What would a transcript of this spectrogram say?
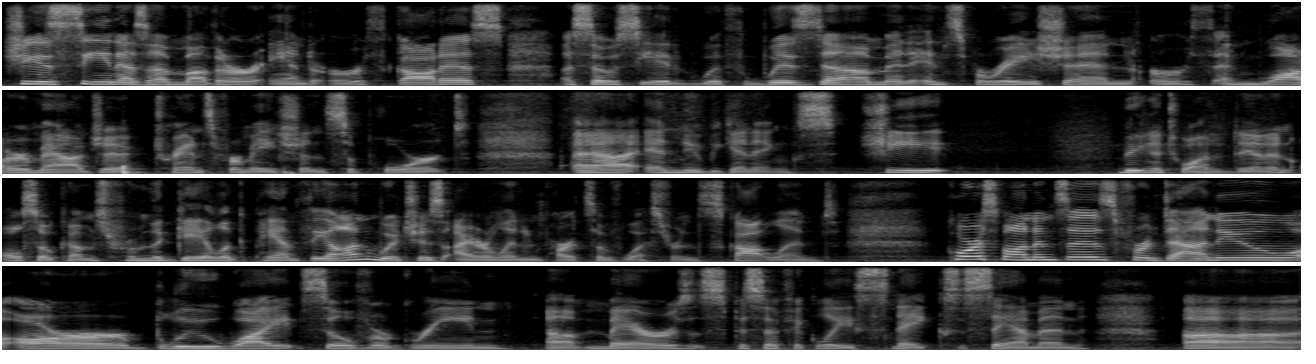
She is seen as a mother and earth goddess associated with wisdom and inspiration, earth and water magic, transformation, support, uh, and new beginnings. She being a Tuatha also comes from the Gaelic pantheon, which is Ireland and parts of western Scotland. Correspondences for Danu are blue, white, silver, green, uh, mares, specifically snakes, salmon. Uh,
